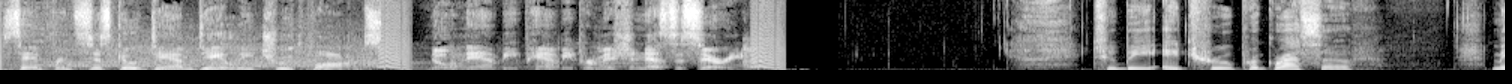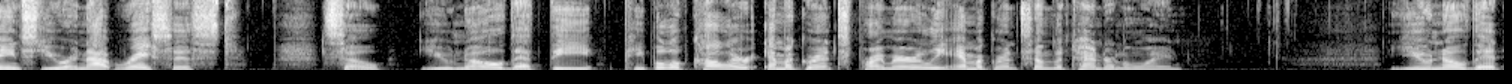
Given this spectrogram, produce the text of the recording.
San Francisco Dam Daily Truth Bombs. No namby-pamby permission necessary. To be a true progressive means you are not racist. So you know that the people of color, immigrants, primarily immigrants in the Tenderloin, you know that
